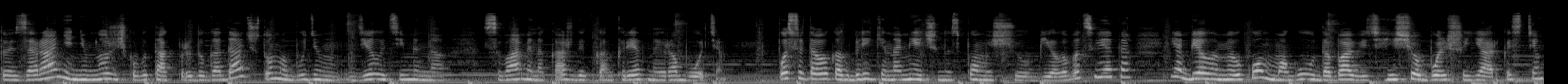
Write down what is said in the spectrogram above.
То есть заранее немножечко вот так предугадать, что мы будем делать именно с вами на каждой конкретной работе. После того, как блики намечены с помощью белого цвета, я белым мелком могу добавить еще больше яркости.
